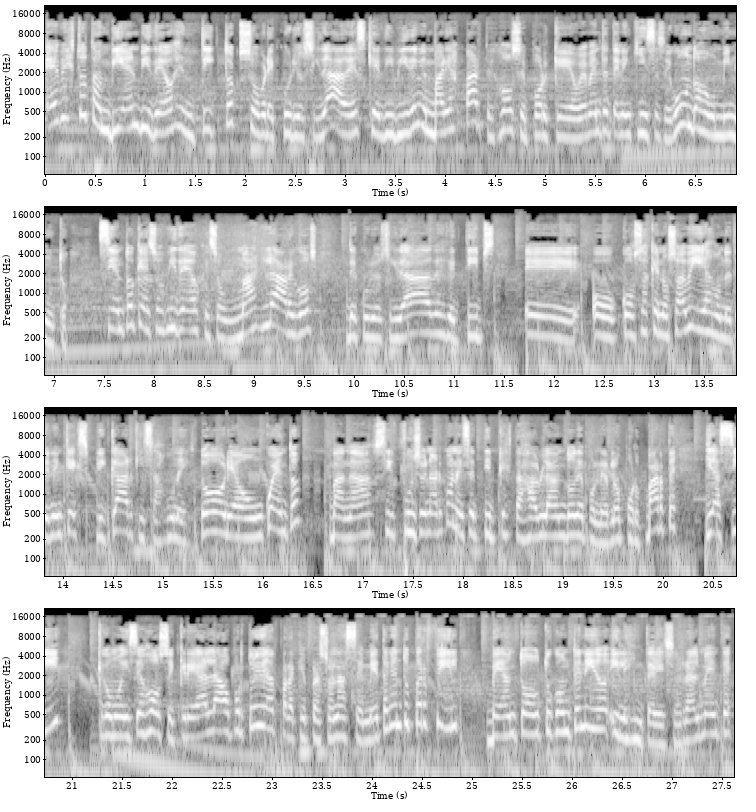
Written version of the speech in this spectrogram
He visto también videos en TikTok sobre curiosidades que dividen en varias partes, José, porque obviamente tienen 15 segundos o un minuto. Siento que esos videos que son más largos, de curiosidades, de tips eh, o cosas que no sabías, donde tienen que explicar quizás una historia o un cuento, van a funcionar con ese tip que estás hablando de ponerlo por parte y así como dice José, crea la oportunidad para que personas se metan en tu perfil, vean todo tu contenido y les interese. Realmente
